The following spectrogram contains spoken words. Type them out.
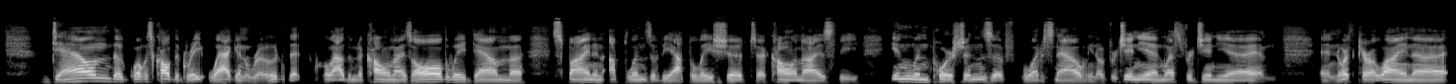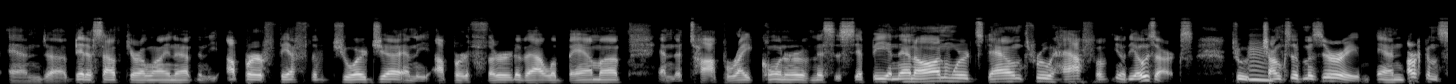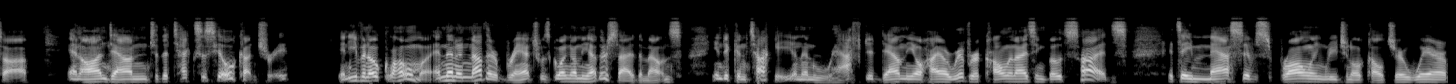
down the what was called the Great Wagon Road that allowed them to colonize all the way down the spine and uplands of the Appalachia to colonize the inland portions of what is now you know Virginia and West Virginia and and North Carolina and a bit of South Carolina and the upper fifth of Georgia and the upper third of Alabama and the top right corner of Mississippi and then onwards down through half of you know the Ozarks through mm. chunks of Missouri and Arkansas and on down into the Texas Hill Country and even Oklahoma. And then another branch was going on the other side of the mountains into Kentucky and then rafted down the Ohio River, colonizing both sides. It's a massive, sprawling regional culture where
